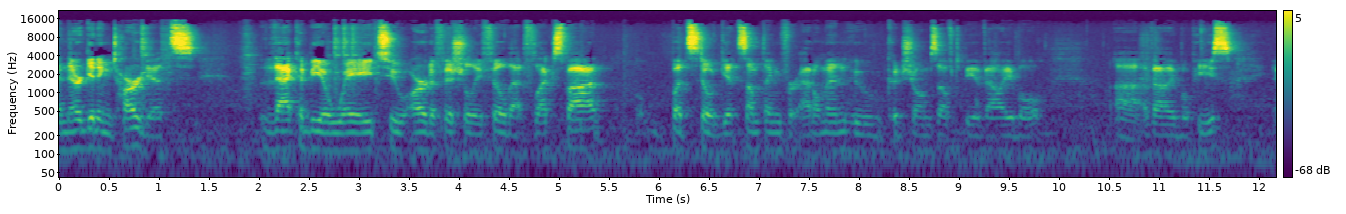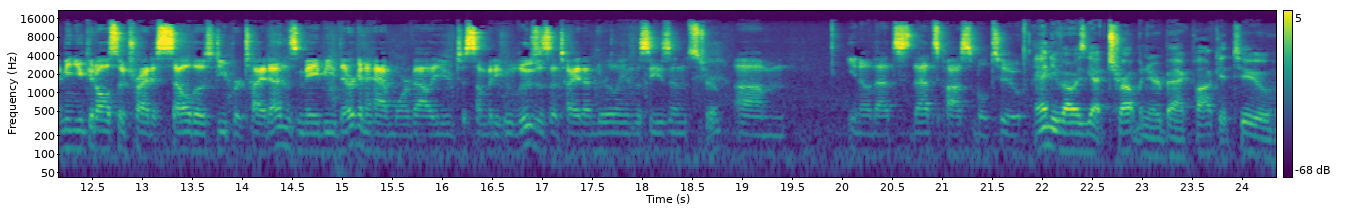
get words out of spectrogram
and they're getting targets, that could be a way to artificially fill that flex spot, but still get something for Edelman, who could show himself to be a valuable, uh, a valuable piece. I mean, you could also try to sell those deeper tight ends. Maybe they're going to have more value to somebody who loses a tight end early in the season. It's true. Um, you know, that's that's possible too. And you've always got Trautman in your back pocket too,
